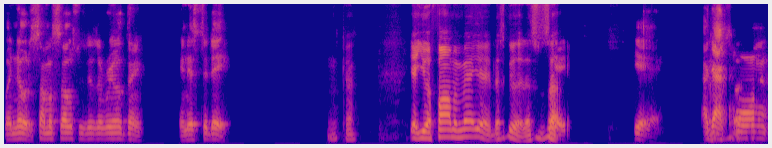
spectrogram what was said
But no, the summer solstice is a real thing, and it's today. Okay. Yeah, you a farmer, man. Yeah, that's good. That's what's up. Yeah, yeah. I got corn.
